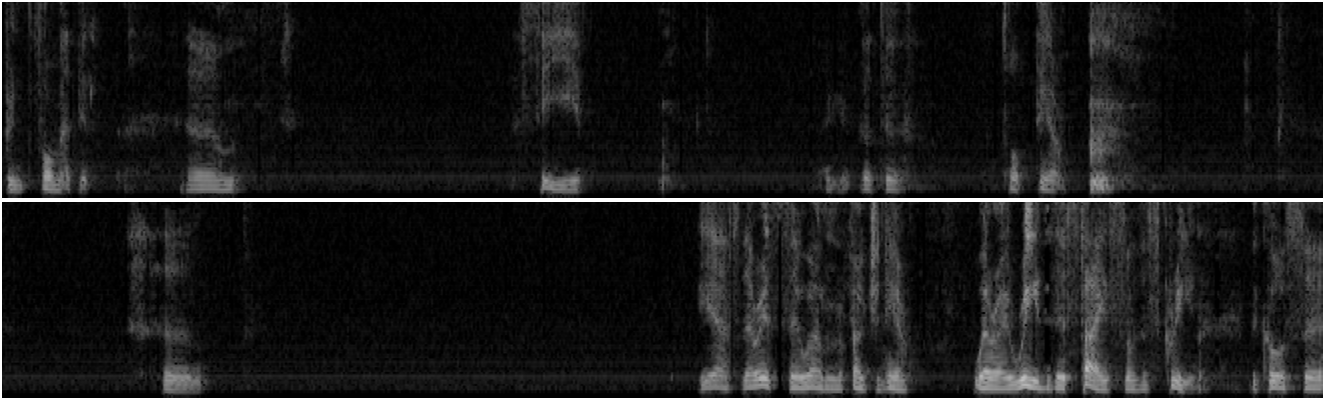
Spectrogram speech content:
print formatted. Um, see, I go to top here. Um, yes, there is uh, one function here where I read the size of the screen because uh,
